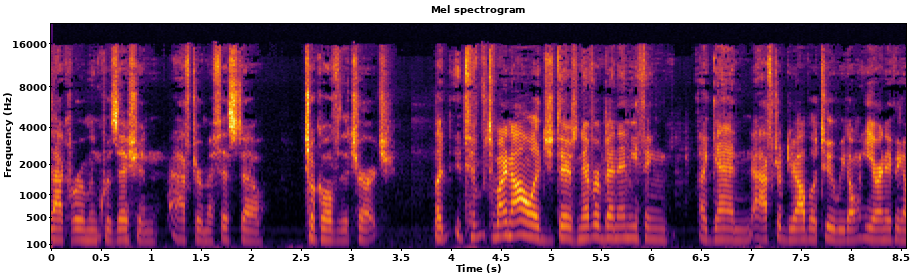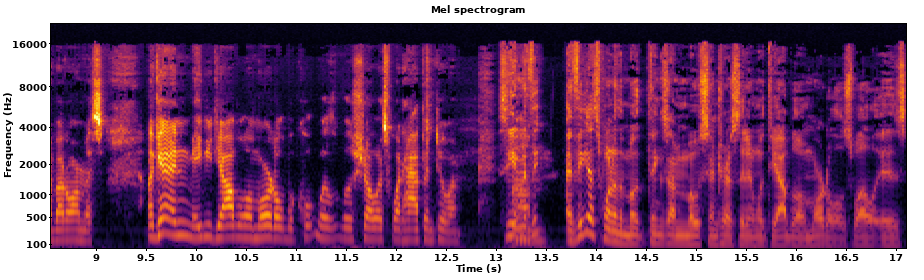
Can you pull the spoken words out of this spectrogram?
Inquisition after Mephisto took over the church. But to, to my knowledge, there's never been anything again after Diablo 2. We don't hear anything about Ormus. Again, maybe Diablo Immortal will, will, will show us what happened to him. See, and I Um, think I think that's one of the mo- things I'm most interested in with Diablo Immortal as well is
